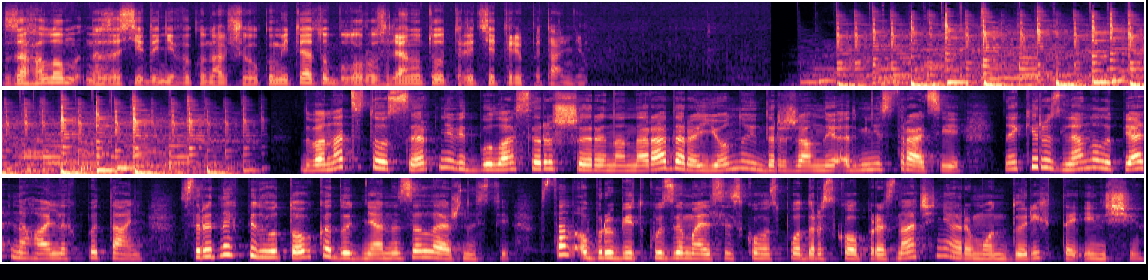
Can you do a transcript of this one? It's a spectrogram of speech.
Загалом на засіданні виконавчого комітету було розглянуто 33 питання. 12 серпня відбулася розширена нарада районної державної адміністрації, на якій розглянули п'ять нагальних питань. Серед них підготовка до Дня Незалежності, стан обробітку земель сільськогосподарського призначення, ремонт доріг та інші.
